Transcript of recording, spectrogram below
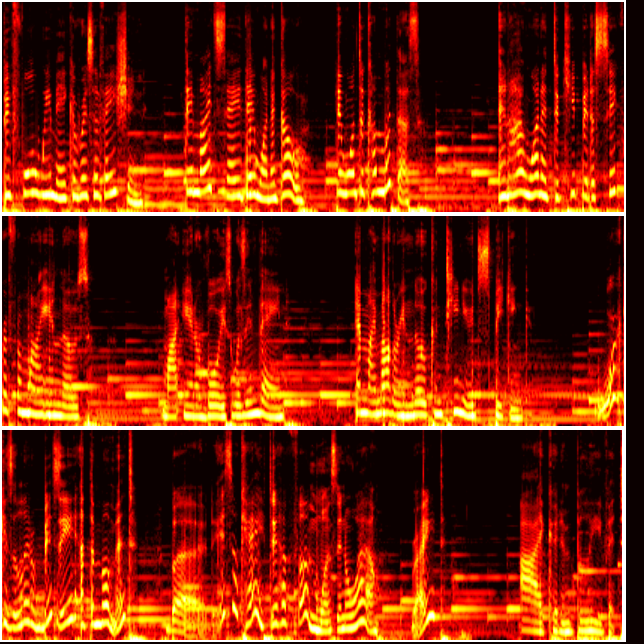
before we make a reservation, they might say they want to go they want to come with us. And I wanted to keep it a secret from my in laws. My inner voice was in vain, and my mother in law continued speaking. Work is a little busy at the moment, but it's okay to have fun once in a while, right? I couldn't believe it,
